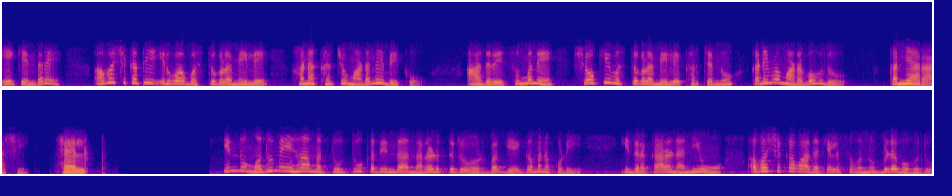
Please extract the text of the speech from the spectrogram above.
ಏಕೆಂದರೆ ಅವಶ್ಯಕತೆ ಇರುವ ವಸ್ತುಗಳ ಮೇಲೆ ಹಣ ಖರ್ಚು ಮಾಡಲೇಬೇಕು. ಆದರೆ ಸುಮ್ಮನೆ ಶೋಕಿ ವಸ್ತುಗಳ ಮೇಲೆ ಖರ್ಚನ್ನು ಕಡಿಮೆ ಮಾಡಬಹುದು. ಕನ್ಯಾ ರಾಶಿ ಹೆಲ್ತ್ ಇಂದು ಮಧುಮೇಹ ಮತ್ತು ತೂಕದಿಂದ ನರಳುತ್ತಿರುವವರ ಬಗ್ಗೆ ಗಮನ ಕೊಡಿ. ಇದರ ಕಾರಣ ನೀವು ಅವಶ್ಯಕವಾದ ಕೆಲಸವನ್ನು ಬಿಡಬಹುದು.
